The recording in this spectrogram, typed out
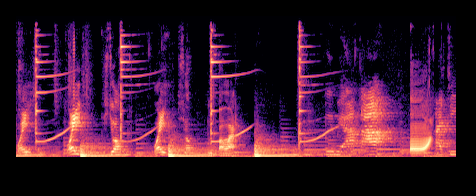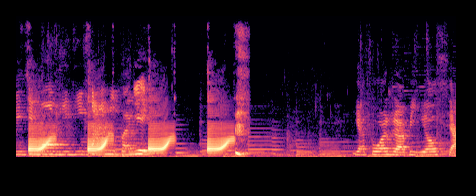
Ой, ой, все, ой, все, выпало. Ребята, Я тоже объелся.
